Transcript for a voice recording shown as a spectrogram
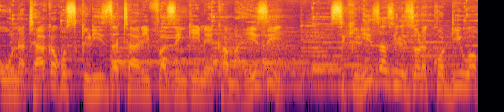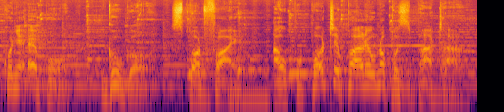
unataka kusikiliza taarifa zingine kama hizi? Sikiliza zilizorekodiwa kwenye Apple, Google, Spotify au popote pale unapozipata.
